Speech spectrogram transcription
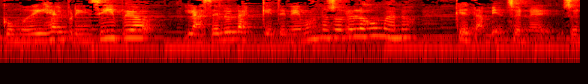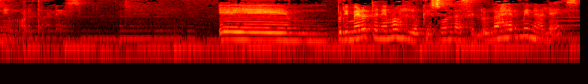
como dije al principio, las células que tenemos nosotros los humanos que también son, son inmortales. Eh, primero tenemos lo que son las células germinales.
